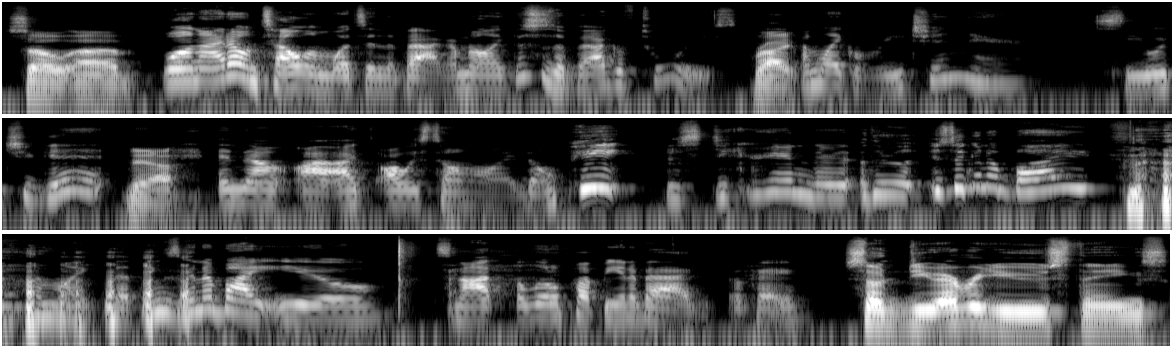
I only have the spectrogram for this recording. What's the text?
So uh, well and i don't tell them what's in the bag i'm not like this is a bag of toys right, i'm like reach in there see what you get yeah, and now i, I always tell them like don't peek just stick your hand in there they're like is it gonna bite i'm like nothing's gonna bite you it's not a little puppy in a bag okay So, do you ever use things?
